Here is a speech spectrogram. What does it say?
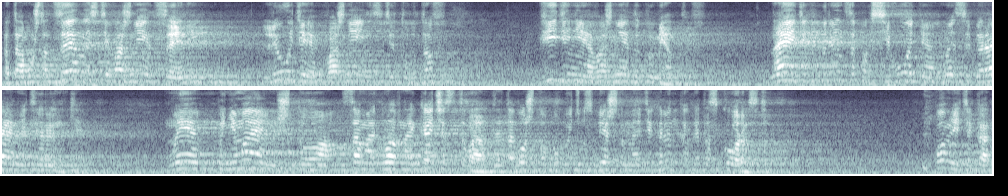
Потому что ценности важнее целей, люди важнее институтов, видение важнее документов. На этих принципах сегодня мы собираем эти рынки. Мы понимаем, что самое главное качество для того, чтобы быть успешным на этих рынках, это скорость. Помните, как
